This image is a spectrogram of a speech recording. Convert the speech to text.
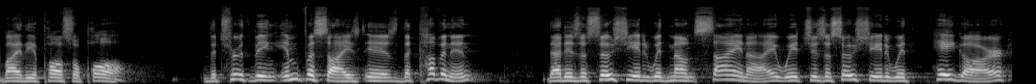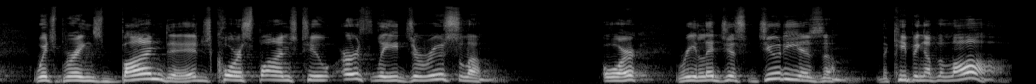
by the Apostle Paul? The truth being emphasized is the covenant that is associated with Mount Sinai, which is associated with Hagar, which brings bondage, corresponds to earthly Jerusalem. Or religious Judaism, the keeping of the law.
